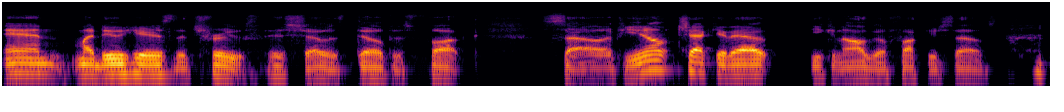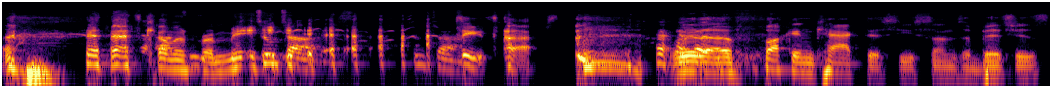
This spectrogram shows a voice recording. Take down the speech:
And my dude here's the truth. His show is dope as fuck. So if you don't check it out, you can all go fuck yourselves. That's coming from me. Two times. Two times. Two times. With a fucking cactus, you sons of bitches.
